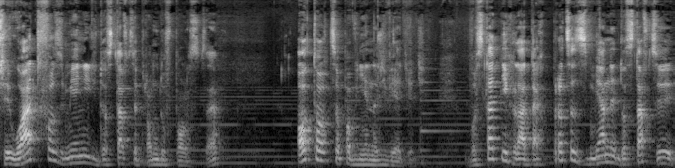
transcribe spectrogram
Czy łatwo zmienić dostawcę prądu w Polsce? Oto, co powinieneś wiedzieć. W ostatnich latach proces zmiany dostawcy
